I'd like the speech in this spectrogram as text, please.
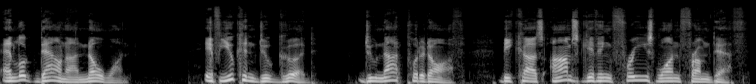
and look down on no one. If you can do good, do not put it off, because almsgiving frees one from death.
